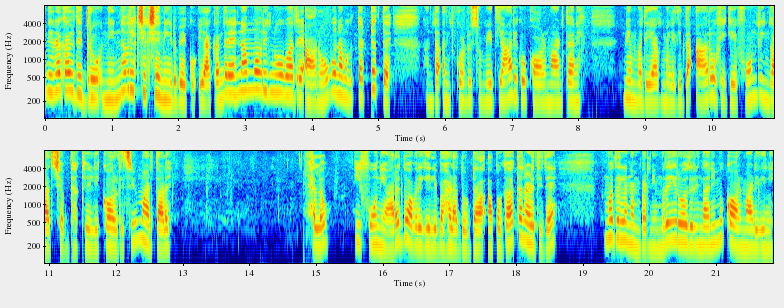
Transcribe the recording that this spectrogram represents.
ನಿನಗಲ್ದಿದ್ರು ನಿನ್ನವ್ರಿಗೆ ಶಿಕ್ಷೆ ನೀಡಬೇಕು. ಯಾಕಂದರೆ ನಮ್ಮವ್ರಿಗೆ ನೋವಾದರೆ ಆ ನೋವು ನಮಗೆ ತಟ್ಟುತ್ತೆ. ಅಂತ ಅಂದ್ಕೊಂಡು ಸುಮಿತ್ ಯಾರಿಗೋ ಕಾಲ್ ಮಾಡ್ತಾನೆ. ನೆಮ್ಮದಿಯಾಗಿ ಮಲಗಿದ್ದ ಆರೋಹಿಗೆ ಫೋನ್ ರಿಂಗ್ ಆದ ಶಬ್ದ ಕೇಳಿ ಕಾಲ್ ರಿಸೀವ್ ಮಾಡ್ತಾಳೆ. ಹಲೋ, ಈ ಫೋನ್ ಯಾರದ್ದು? ಅವರಿಗೆ ಇಲ್ಲಿ ಬಹಳ ದೊಡ್ಡ ಅಪಘಾತ ನಡೆದಿದೆ. ಮೊದಲ ನಂಬರ್ ನಿಮ್ಮದೇ ಇರೋದರಿಂದ ನಿಮಗೆ ಕಾಲ್ ಮಾಡಿದ್ದೀನಿ.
